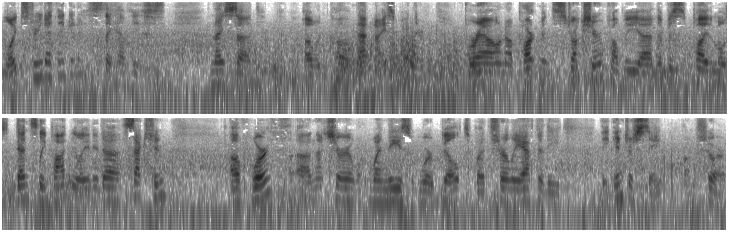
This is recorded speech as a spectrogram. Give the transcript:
Lloyd Street, I think it is. They have these nice. Uh, I wouldn't call them that nice, but they're brown apartment structure. Probably uh, the this is probably the most densely populated uh, section of Worth. Uh, I'm not sure when these were built, but surely after the the interstate, I'm sure.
